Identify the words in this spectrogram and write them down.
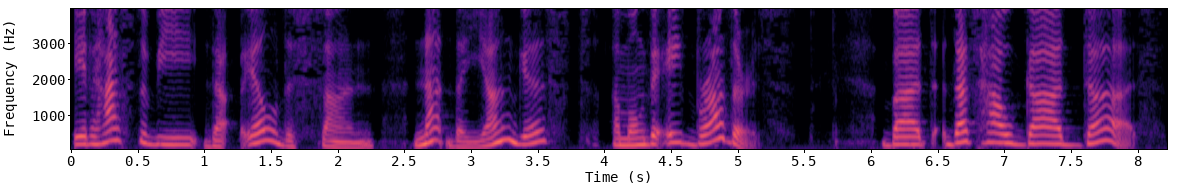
It has to be the eldest son, not the youngest among the eight brothers. But that's how God does.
